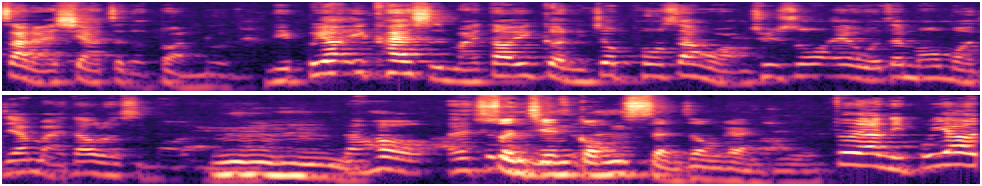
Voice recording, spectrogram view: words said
再来下这个段论，你不要一开始买到一个你就 po 上网去说，哎、欸，我在某某家买到了什么鱼，嗯嗯，然后哎，这个、瞬间公审这种感觉。对啊，你不要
